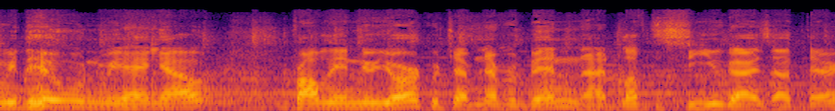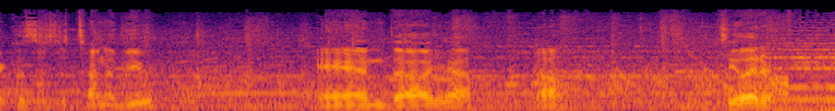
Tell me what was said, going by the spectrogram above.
we do when we hang out, probably in New York, which I've never been. And I'd love to see you guys out there because there's a ton of you. And uh, yeah, well, see you later.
